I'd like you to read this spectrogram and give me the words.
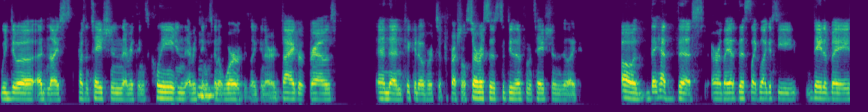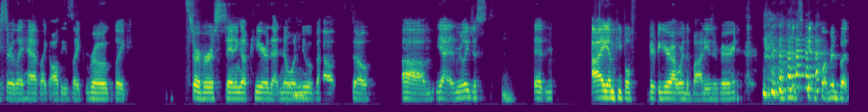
we do a, a nice presentation, everything's clean, everything's mm-hmm. gonna work, like in our diagrams and then kick it over to professional services to do the implementation they're like oh they had this or they had this like legacy database or they have like all these like rogue like servers standing up here that no mm-hmm. one knew about so um yeah it really just it i am people figure out where the bodies are buried it's getting morbid but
